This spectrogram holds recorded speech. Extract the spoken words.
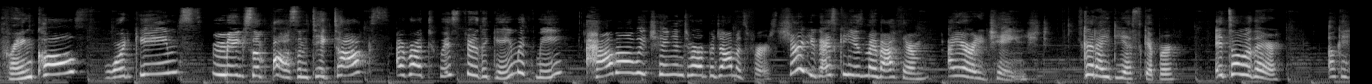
Prank calls? Board games? Make some awesome TikToks? I brought Twister the game with me. How about we change into our pajamas first? Sure, you guys can use my bathroom. I already changed. Good idea, Skipper. It's over there. Okay.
